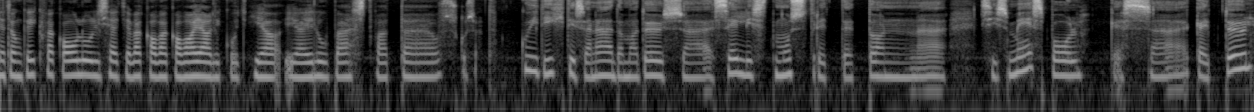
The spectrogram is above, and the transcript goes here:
Need on kõik väga olulised ja väga-väga vajalikud ja, ja elu päästvad äh, oskused. Kui tihti sa näed oma töös sellist mustrit, et on siis meespool, kes äh, käib tööl,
